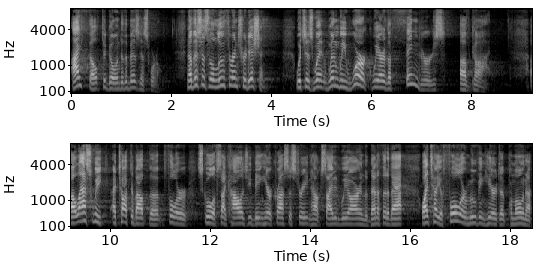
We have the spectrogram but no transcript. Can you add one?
I felt to go into the business world. Now, this is the Lutheran tradition which is when, when we work, we are the fingers of God. Uh, last week, I talked about the Fuller School of Psychology being here across the street and how excited we are and the benefit of that. Well, I tell you, Fuller moving here to Pomona,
